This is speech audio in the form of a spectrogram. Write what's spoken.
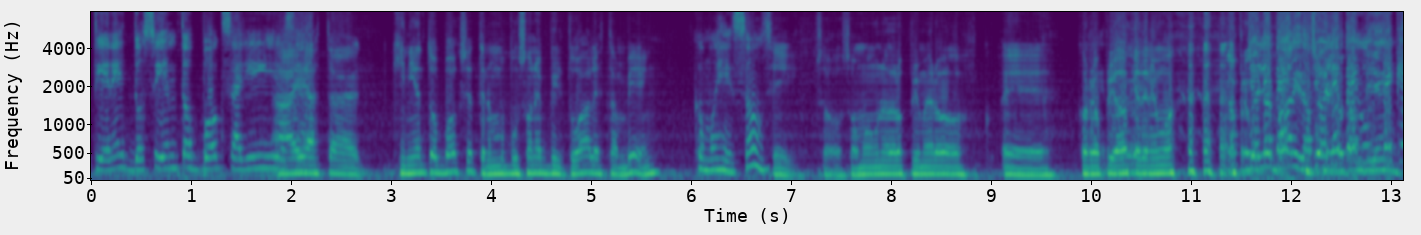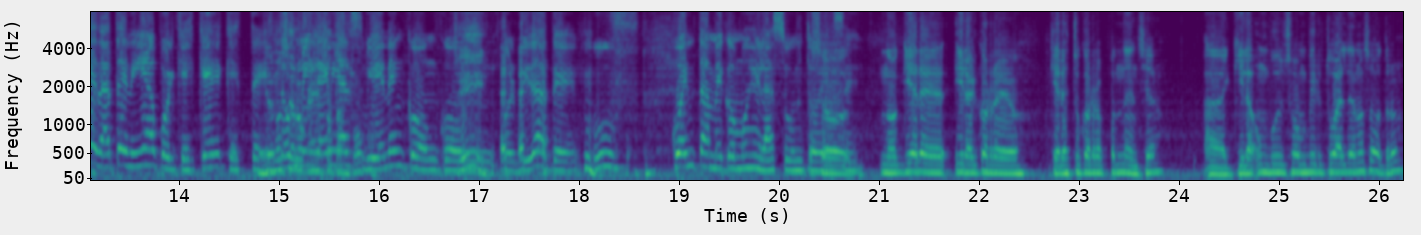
tienes 200 box allí. o Hay sea, hasta 500 boxes, tenemos buzones virtuales también. ¿Cómo es eso? Sí, so- somos uno de los primeros eh, correos privados que tenemos. Yo le, pre- válida, yo porque le yo pregunté también- qué edad tenía, porque es que, que este, no estos sé que millennials vienen con, con Sí. olvídate, uf, cuéntame cómo es el asunto So, ese. no quieres ir al correo, quieres tu correspondencia, alquila un buzón virtual de nosotros,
